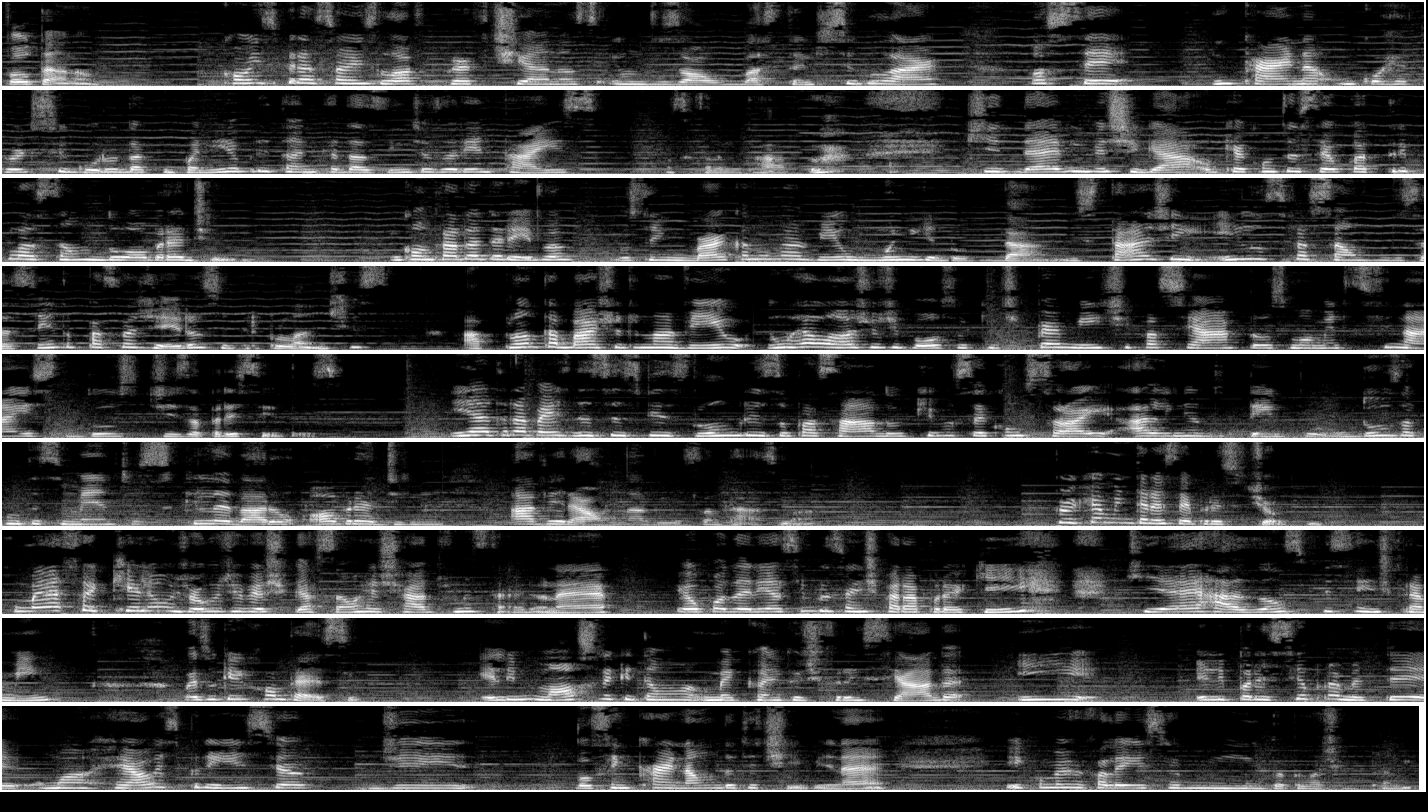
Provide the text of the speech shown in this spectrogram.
Voltando. Com inspirações Lovecraftianas e um visual bastante singular, você encarna um corretor de seguro da Companhia Britânica das Índias Orientais, nossa, falei muito rápido, que deve investigar o que aconteceu com a tripulação do Obradinho. Encontrado à deriva, você embarca no navio munido da listagem e ilustração dos 60 passageiros e tripulantes, a planta abaixo do navio e um relógio de bolso que te permite passear pelos momentos finais dos desaparecidos. E é através desses vislumbres do passado que você constrói a linha do tempo dos acontecimentos que levaram Obradin a virar um navio fantasma. Por que eu me interessei por esse jogo? Começa que ele é um jogo de investigação recheado de mistério, né? Eu poderia simplesmente parar por aqui, que é razão suficiente para mim. Mas o que, que acontece? Ele mostra que tem uma mecânica diferenciada e ele parecia prometer uma real experiência de você encarnar um detetive, né? E como eu já falei, isso é muito apelativo para mim.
